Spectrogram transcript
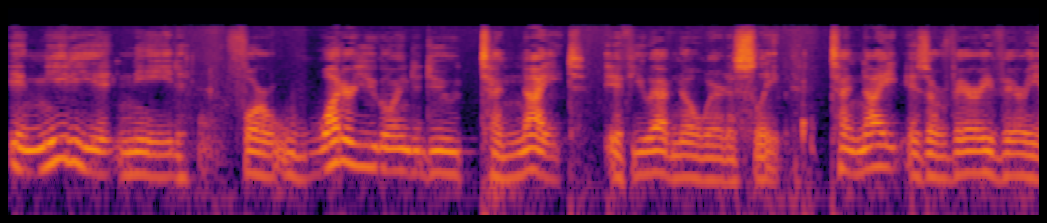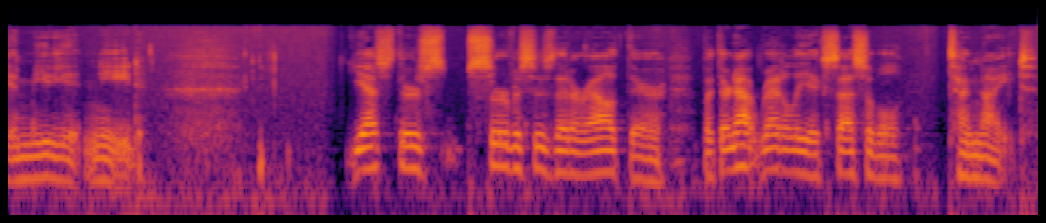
immediate need for what are you going to do tonight if you have nowhere to sleep. Tonight is a very, very immediate need. Yes, there's services that are out there, but they're not readily accessible tonight.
